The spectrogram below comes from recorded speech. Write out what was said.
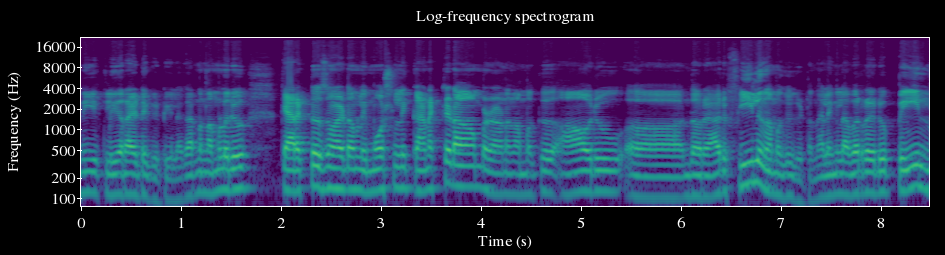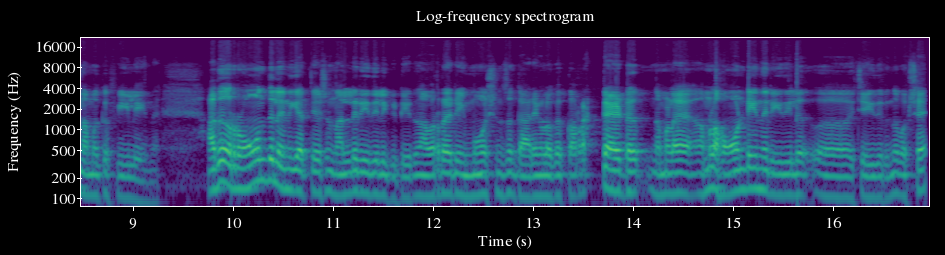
എനിക്ക് ക്ലിയർ ആയിട്ട് കിട്ടിയില്ല. കാരണം നമ്മളൊരു ക്യാരക്ടേഴ്സുമായിട്ട് നമ്മൾ ഇമോഷണലി കണക്റ്റഡ് ആകുമ്പോഴാണ് നമുക്ക് ആ ഒരു എന്താ പറയുക ആ ഒരു ഫീൽ നമുക്ക് കിട്ടുന്നത്. അല്ലെങ്കിൽ അവരുടെ ഒരു പെയിൻ നമുക്ക് ഫീൽ ചെയ്യുന്നത്. അത് റോന്തിൽ എനിക്ക് അത്യാവശ്യം നല്ല രീതിയിൽ കിട്ടിയിരുന്നു. അവരുടെ ഒരു ഇമോഷൻസും കാര്യങ്ങളൊക്കെ കറക്റ്റായിട്ട് നമ്മളെ നമ്മളെ ഹോണ്ട് ചെയ്യുന്ന രീതിയിൽ ചെയ്തിരുന്നു. പക്ഷേ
